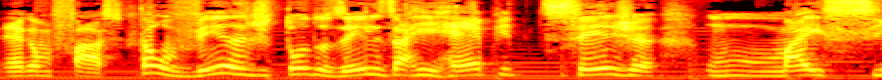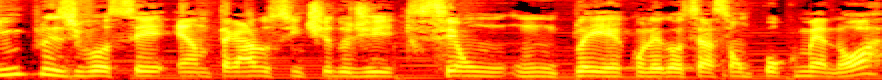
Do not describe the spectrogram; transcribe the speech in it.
era fácil. Talvez de todos eles, a ReHap seja um mais simples de você entrar no sentido de ser um, um player com negociação um pouco menor,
